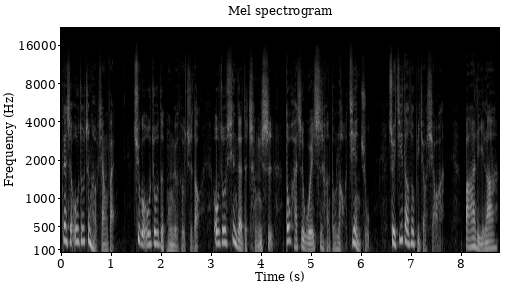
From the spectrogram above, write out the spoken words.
但是欧洲正好相反，去过欧洲的朋友都知道，欧洲现在的城市都还是维持很多老建筑，所以街道都比较小啊。巴黎啦、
